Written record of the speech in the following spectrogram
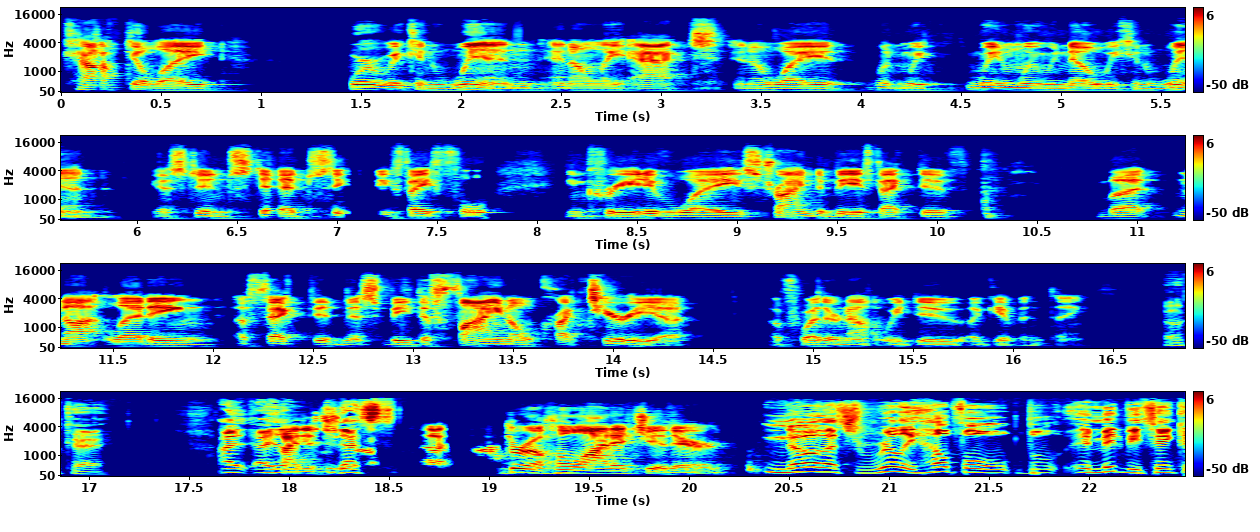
calculate where we can win and only act in a way when we when, when we know we can win. Just instead seek to be faithful in creative ways, trying to be effective, but not letting effectiveness be the final criteria of whether or not we do a given thing. Okay. I, I, I just that's I threw a whole lot at you there. No, that's really helpful. It made me think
